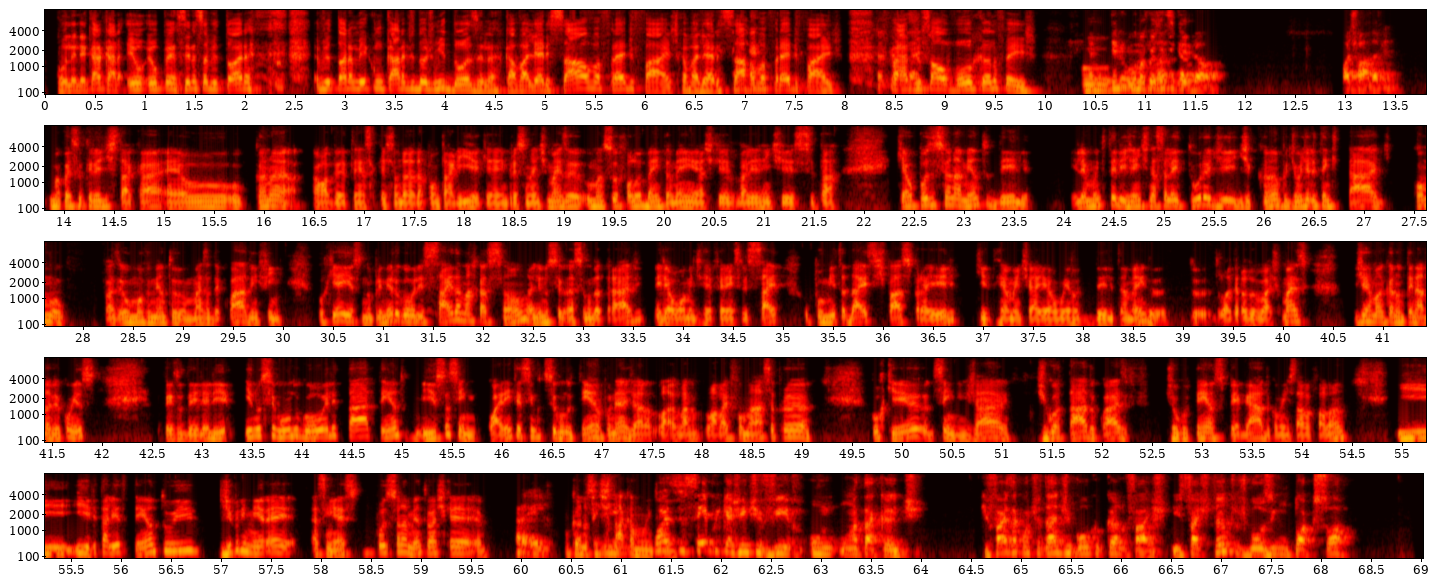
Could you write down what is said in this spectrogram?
Com o Nenê, cara, cara, eu, eu pensei nessa vitória, a vitória meio com cara de 2012, né? Cavalieri salva, Fred faz. Cavalieri salva, Fred faz. É Fábio salvou, o Cano fez. O, Teve uma coisa que... Gabriel. Pode falar, Davi uma coisa que eu queria destacar é o, o Cano, é, óbvio, tem essa questão da, da, pontaria, que é impressionante, mas o Mansur falou bem também, acho que vale a gente citar, que é o posicionamento dele. Ele é muito inteligente nessa leitura de, de campo, de onde ele tem que estar, de como fazer o movimento mais adequado, enfim. Porque é isso, no primeiro gol ele sai da marcação, ali no, na segunda trave, ele é o homem de referência, ele sai, o Pumita dá esse espaço para ele, que realmente aí é um erro dele também, do, do, do lateral do Vasco, mas Germanca não tem nada a ver com isso, fez o dele ali, e no segundo gol ele tá atento, e isso assim, 45 do segundo tempo, né, já lá, lá vai fumaça pra, porque, assim, já esgotado quase, jogo tenso, pegado, como a gente estava falando, e, e, ele tá ali atento e de primeira, é, assim, esse posicionamento eu acho que é. O Cano se destaca muito. Quase sempre que a gente vir um, um, atacante que faz a quantidade de gol que o Cano faz e faz tantos gols em um toque só,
